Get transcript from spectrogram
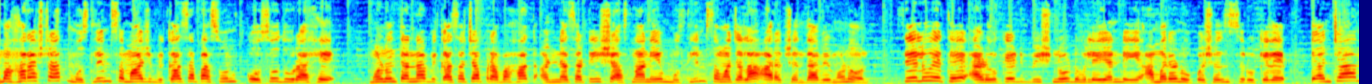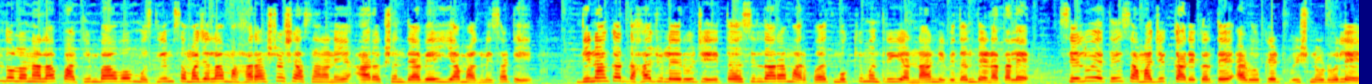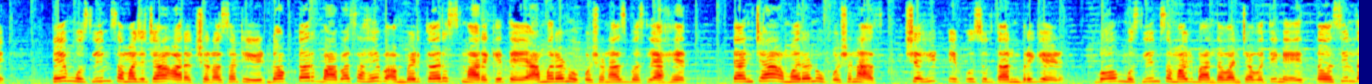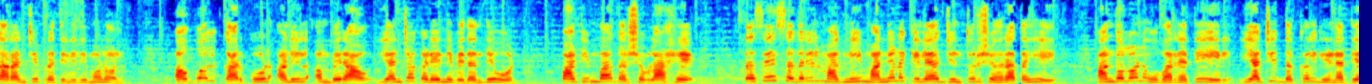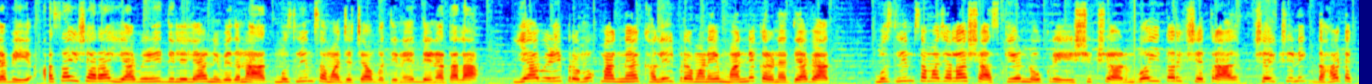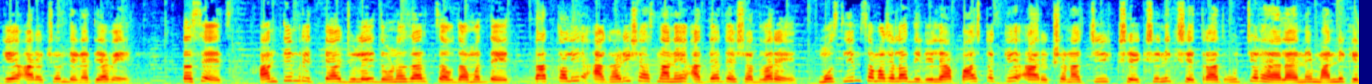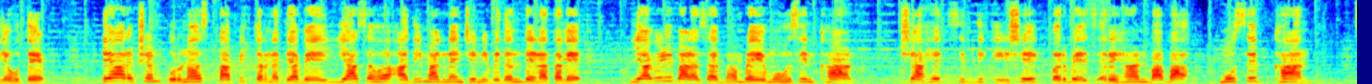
महाराष्ट्रात मुस्लिम समाज विकासापासून कोसो दूर आहे. म्हणून त्यांना विकासाच्या प्रवाहात आणण्यासाठी शासनाने मुस्लिम समाजाला आरक्षण द्यावे म्हणून सेलू येथे अॅडव्होकेट विष्णू ढोले यांनी आमरण उपोषण सुरू केले. त्यांच्या आंदोलनाला पाठिंबा व मुस्लिम समाजाला महाराष्ट्र शासनाने आरक्षण द्यावे या मागणीसाठी दिनांक दहा जुलै रोजी तहसीलदारामार्फत मुख्यमंत्री यांना निवेदन देण्यात आले. सेलू येथे सामाजिक कार्यकर्ते अॅडव्होकेट विष्णू ढोले हे मुस्लिम समाजाच्या आरक्षणासाठी डॉक्टर बाबासाहेब आंबेडकर स्मारक येथे आमरण उपोषणास बसले आहेत. त्यांच्या आमरण उपोषणास शहीद टिपू सुलतान ब्रिगेड व मुस्लिम समाज बांधवांच्या वतीने तहसीलदारांचे प्रतिनिधी म्हणून अव्वल कारकून अनिल अंबेराव यांच्याकडे निवेदन देऊन पाठिंबा दर्शवला आहे. तसेच सदरील मागणी मान्य न केल्यास जिंतूर शहरातही आंदोलन उभारण्यात येईल याची दखल घेण्यात यावी असा इशारा यावेळी दिलेल्या निवेदनात मुस्लिम समाजाच्या वतीने देण्यात आला. यावेळी प्रमुख मागण्या खालीलप्रमाणे मान्य करण्यात याव्यात. मुस्लिम समाजाला शासकीय नोकरी शिक्षण व इतर क्षेत्रात शैक्षणिक दहा टक्के आरक्षण देण्यात यावे. तसेच अंतिमरित्या जुलै दोन हजार चौदा मध्ये तत्कालीन आघाडी शासनाने अध्यादेशाद्वारे मुस्लिम समाजाला दिलेल्या पाच टक्के आरक्षणाची शैक्षणिक क्षेत्रात उच्च न्यायालयाने मान्य केले होते. ते आरक्षण पूर्ण स्थापित करण्यात यावे यासह आदी मागण्यांचे निवेदन देण्यात आले. यावेळी बाळासाहेब भांबळे मोहसिन खान शाहेद सिद्दीकी शेख परवेज रेहान बाबा मुसेफ खान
